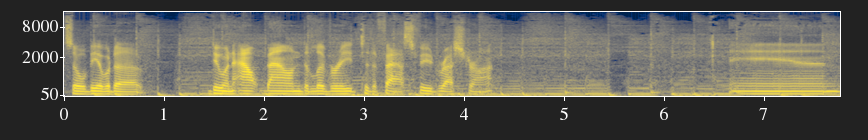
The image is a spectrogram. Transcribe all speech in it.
So we'll be able to do an outbound delivery to the fast food restaurant. And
